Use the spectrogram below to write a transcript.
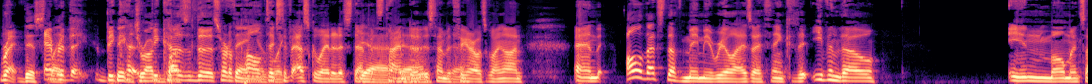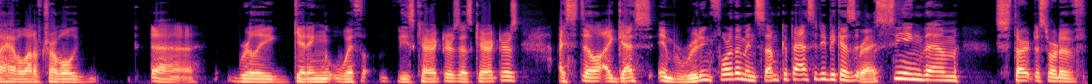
right this like, everything big because drug because the sort of politics like- have escalated a step. it's time yeah, to it's time to yeah. figure out what's going on, and all of that stuff made me realize. I think that even though in moments I have a lot of trouble uh, really getting with these characters as characters, I still, I guess, am rooting for them in some capacity because Right. seeing them start to sort of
